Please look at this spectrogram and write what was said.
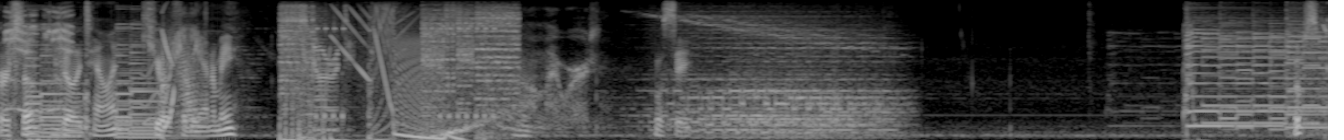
First up, Billy Talent, Cure for the Enemy. Oh my word. We'll see. Oops.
